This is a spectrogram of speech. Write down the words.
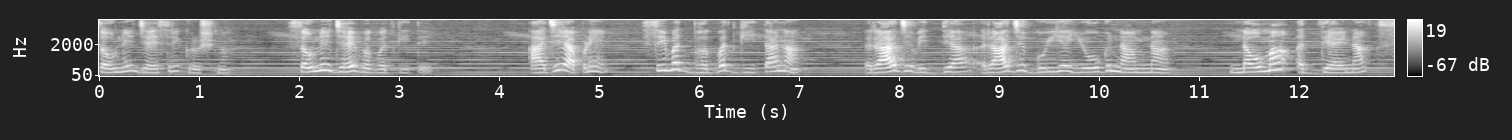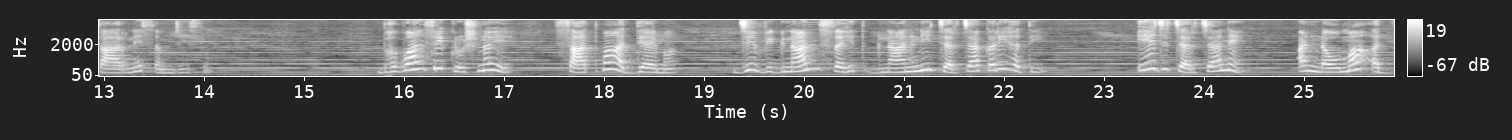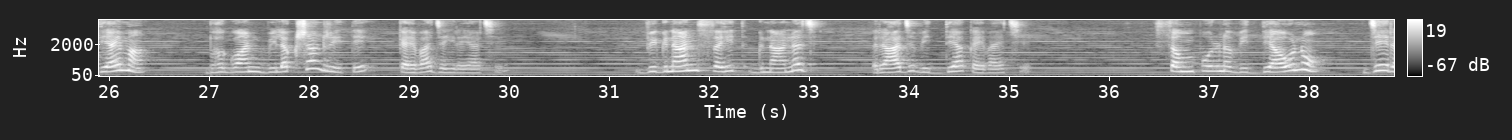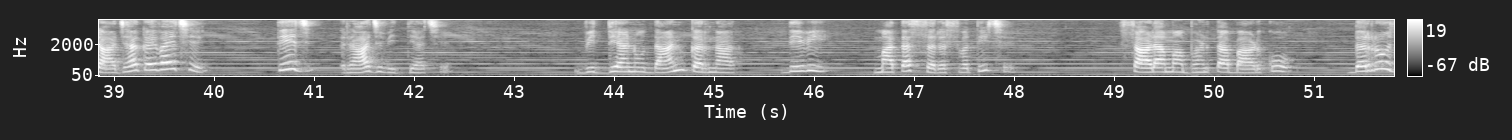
સૌને જય શ્રી કૃષ્ણ. સૌને જય ભગવદ્ ગીતે. આજે આપણે શ્રીમદ ભગવદ્ ગીતાના રાજવિદ્યા રાજગુહ્ય યોગ નામના નવમા અધ્યાયના સારને સમજીશું. ભગવાન શ્રી કૃષ્ણએ સાતમા અધ્યાયમાં જે વિજ્ઞાન સહિત જ્ઞાનની ચર્ચા કરી હતી, એ જ ચર્ચાને આ નવમા અધ્યાયમાં ભગવાન વિલક્ષણ રીતે કહેવા જઈ રહ્યા છે. વિજ્ઞાન સહિત જ્ઞાન જ રાજવિદ્યા કહેવાય છે. સંપૂર્ણ વિદ્યાઓનો જે રાજા કહેવાય છે, તે જ રાજવિદ્યા છે. વિદ્યાનું દાન કરનાર દેવી માતા સરસ્વતી છે. શાળામાં ભણતા બાળકો દરરોજ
